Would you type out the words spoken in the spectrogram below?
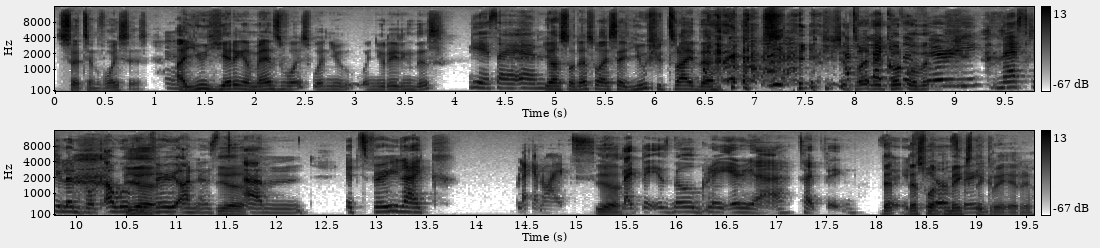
certain voices? Mm. Are you hearing a man's voice when you when you're reading this? Yes, I am. Yeah, so that's why I said you should try the you should I try feel the like it's a very masculine book. I will Yeah, be very honest. yeah. Um, it's very like black and white. Yeah, Like there is no gray area type thing. that, it that's what makes the gray area.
